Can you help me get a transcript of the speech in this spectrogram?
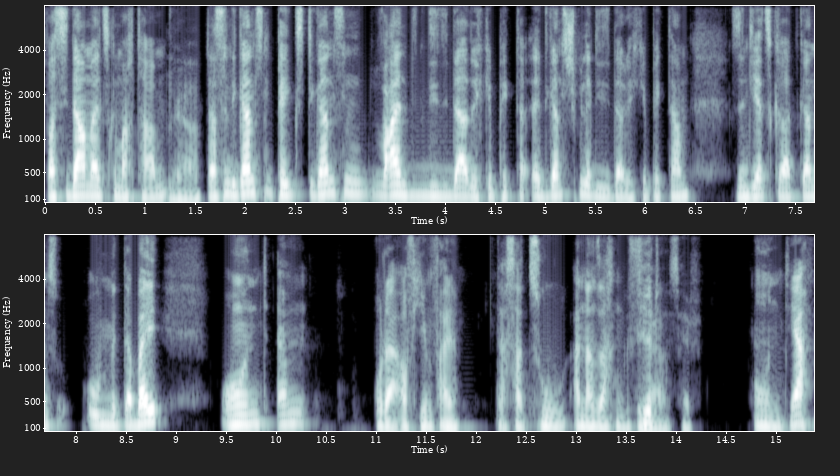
was sie damals gemacht haben. Ja. Das sind die ganzen Picks, die ganzen Wahlen, die, sie dadurch gepickt haben, äh, die ganzen Spieler, die sie dadurch gepickt haben, sind jetzt gerade ganz oben mit dabei. Und, ähm, oder auf jeden Fall, das hat zu anderen Sachen geführt. Ja, safe. Und ja,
